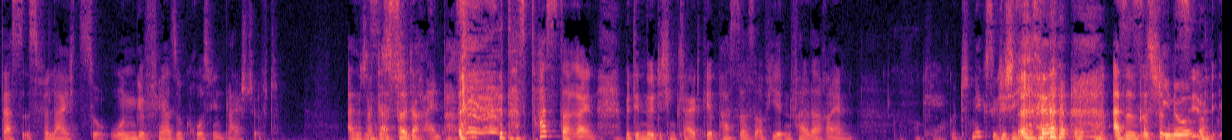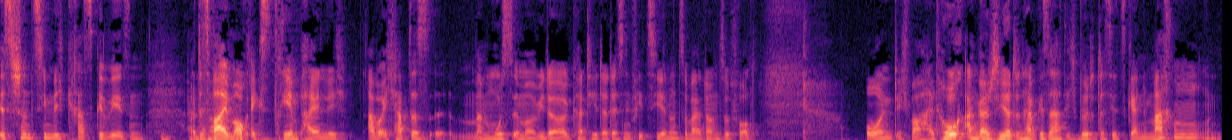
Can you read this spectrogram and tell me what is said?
das ist vielleicht so ungefähr so groß wie ein Bleistift. Also das, Und das ist, soll da reinpassen. das passt da rein. Mit dem nötigen Kleidgel passt das auf jeden Fall da rein. Okay, gut. Nächste Geschichte. Also es ist schon, ist schon ziemlich krass gewesen. Und das war ihm auch extrem peinlich. Aber ich habe das, äh, man muss immer wieder Katheter desinfizieren und so weiter und so fort. Und ich war halt hoch engagiert und habe gesagt, ich würde das jetzt gerne machen. Und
